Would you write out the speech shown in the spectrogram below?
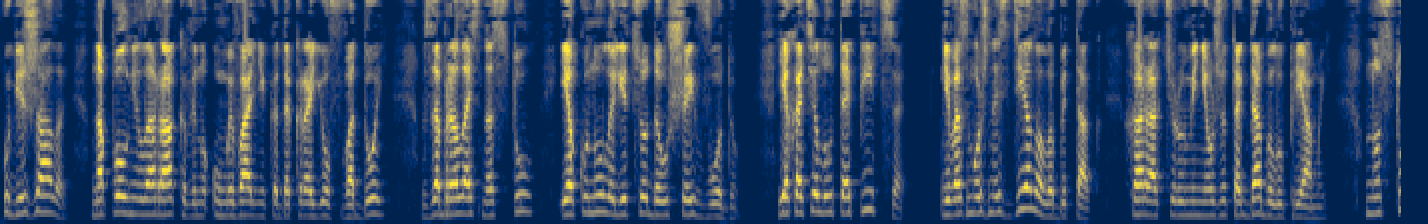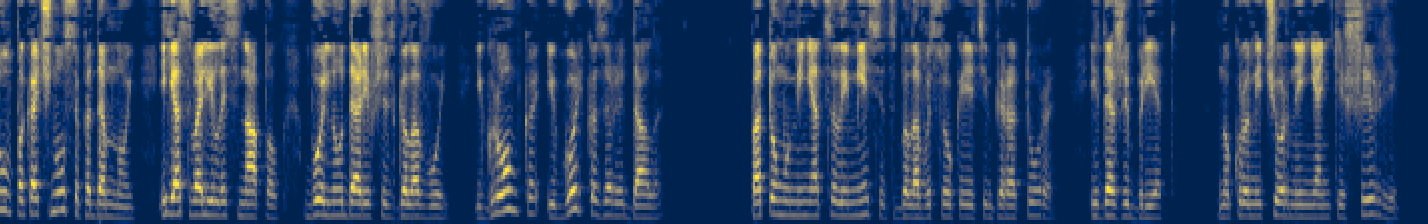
Убежала, наполнила раковину умывальника до краев водой, взобралась на стул и окунула лицо до ушей в воду. Я хотела утопиться, и, возможно, сделала бы так. Характер у меня уже тогда был упрямый. Но стул покачнулся подо мной, и я свалилась на пол, больно ударившись головой и громко и горько зарыдала. Потом у меня целый месяц была высокая температура и даже бред, но кроме черной няньки Ширли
